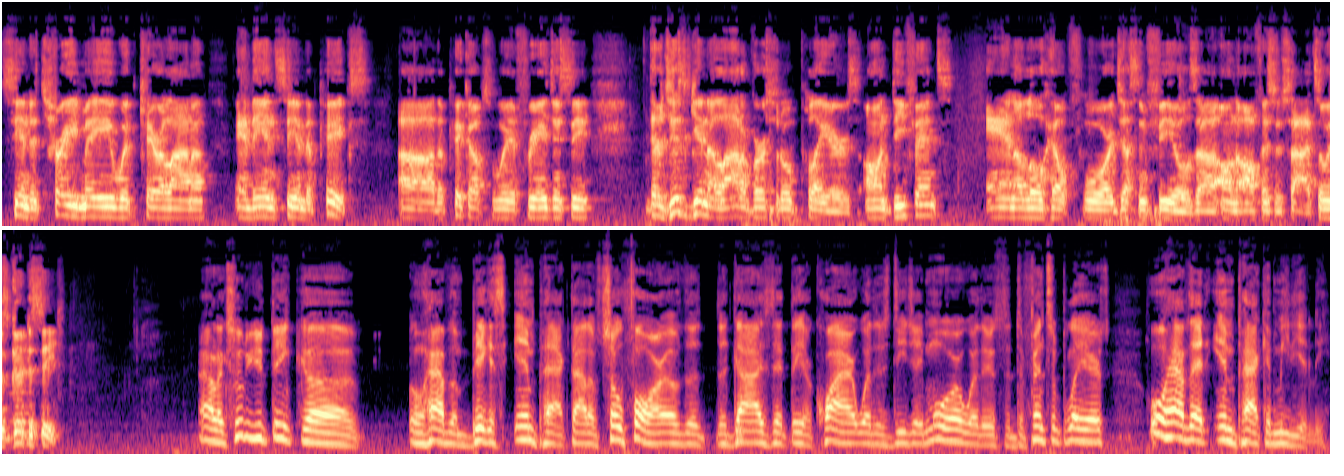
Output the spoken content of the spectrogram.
seeing the trade made with Carolina and then seeing the picks, uh, the pickups with free agency, they're just getting a lot of versatile players on defense and a little help for Justin Fields uh, on the offensive side. So it's good to see. Alex, who do you think uh, will have the biggest impact out of so far of the, the guys that they acquired, whether it's DJ Moore, whether it's the defensive players, who will have that impact immediately?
